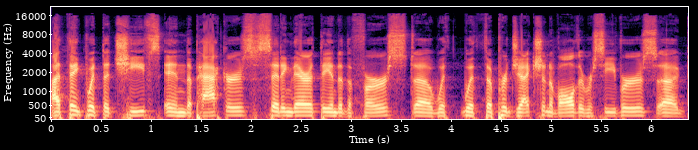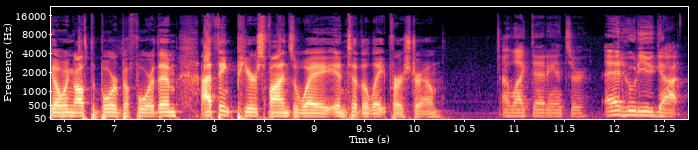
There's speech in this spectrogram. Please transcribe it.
I think with the Chiefs and the Packers sitting there at the end of the first, uh, with with the projection of all the receivers uh, going off the board before them, I think Pierce finds a way into the late first round. I like that answer. Ed, who do you got?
